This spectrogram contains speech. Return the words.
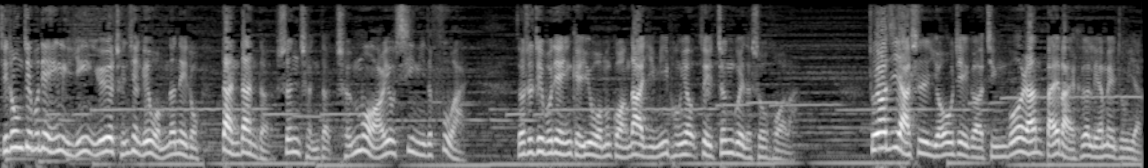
其中这部电影里隐隐约约呈现给我们的那种淡淡的、深沉的、沉默而又细腻的父爱，则是这部电影给予我们广大影迷朋友最珍贵的收获了。《捉妖记》啊，是由这个井柏然、白百合联袂主演，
